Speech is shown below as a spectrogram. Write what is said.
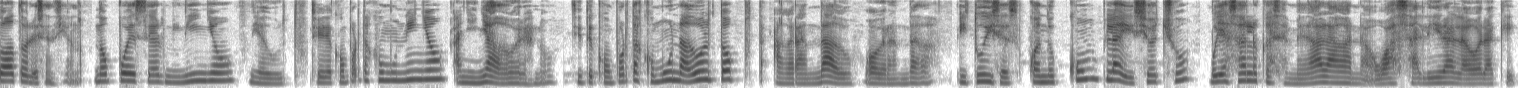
toda adolescencia, ¿no? No puedes ser ni niño ni adulto. Si te comportas como un niño, añiñado eres, ¿no? Si te comportas como un adulto, agrandado o agrandada. Y tú dices, cuando cumpla 18, voy a hacer lo que se me da la gana, o a salir a la hora que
